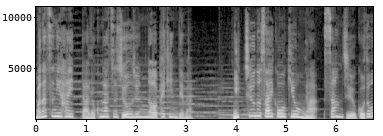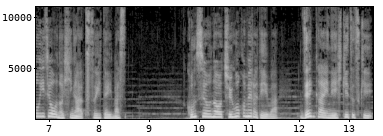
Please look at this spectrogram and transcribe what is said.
真夏に入った6月上旬の北京では、日中の最高気温が35度以上の日が続いています。今週の中国メロディーは、前回に引き続き、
